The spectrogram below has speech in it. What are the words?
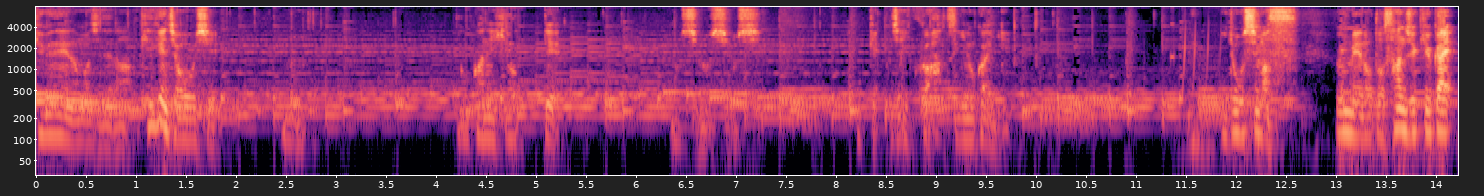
けねえな、マジでな。経験値は多いし。うん。お金拾って、よしよしよし。OK。じゃあ行くか。次の回に。移動します。運命の音39回。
